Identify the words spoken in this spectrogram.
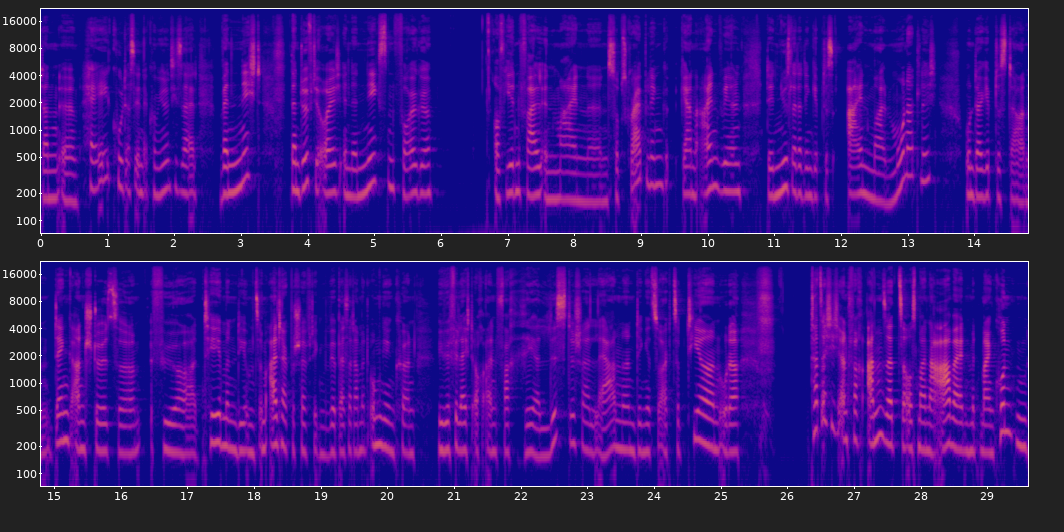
dann äh, hey, cool, dass ihr in der Community seid. Wenn nicht, dann dürft ihr euch in der nächsten Folge auf jeden Fall in meinen Subscribe-Link gerne einwählen. Den Newsletter, den gibt es einmal monatlich und da gibt es dann Denkanstöße für Themen, die uns im Alltag beschäftigen, wie wir besser damit umgehen können, wie wir vielleicht auch einfach realistischer lernen, Dinge zu akzeptieren oder tatsächlich einfach Ansätze aus meiner Arbeit mit meinen Kunden,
